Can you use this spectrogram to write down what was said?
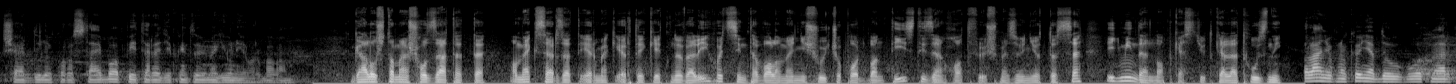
serdülő korosztályba, Péter egyébként ő meg juniorban van. Gálos Tamás hozzátette, a megszerzett érmek értékét növeli, hogy szinte valamennyi súlycsoportban 10-16 fős mezőny jött össze, így minden nap kesztyűt kellett húzni. A lányoknak könnyebb dolguk volt, mert,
